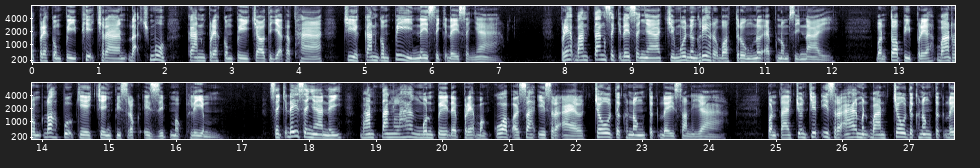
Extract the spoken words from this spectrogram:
ឯព្រះគម្ពីរភាគច្រើនដាក់ឈ្មោះកាន់ព្រះគម្ពីរចោទយកថាជាកាន់គម្ពីរនៃសេចក្តីសញ្ញាព្រះបានតាំងសេចក្តីសញ្ញាជាមួយនឹងរាជរបស់ទ្រង់នៅឯភ្នំស៊ីណាយបន្ទាប់ពីព្រះបានរំដោះពួកគេចេញពីស្រុកអេស៊ីបមកភ្លាម សេចក្តីសញ្ញានេះបានតាំងឡើងមុនពេលដែលព្រះបង្គាប់ឲ្យសាសអ៊ីស្រាអែលចូលទៅក្នុងទឹកដីសន្យាប៉ុន្តែជនជាតិអ៊ីស្រាអែលមិនបានចូលទៅក្នុងទឹកដី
